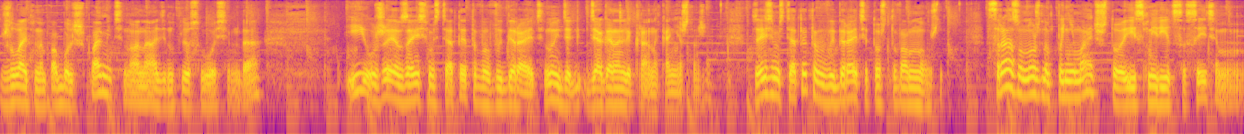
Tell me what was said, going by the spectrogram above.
желательно побольше памяти, но она 1 плюс 8, да, и уже в зависимости от этого выбираете. Ну и диагональ экрана, конечно же. В зависимости от этого выбираете то, что вам нужно. Сразу нужно понимать, что и смириться с этим.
